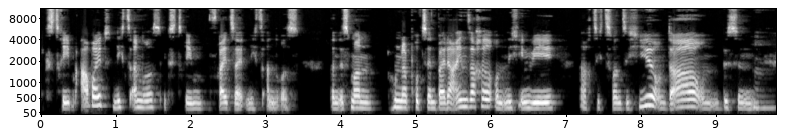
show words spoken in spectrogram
Extrem Arbeit, nichts anderes, extrem Freizeit, nichts anderes. Dann ist man 100% bei der einen Sache und nicht irgendwie 80, 20 hier und da und ein bisschen, mhm.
